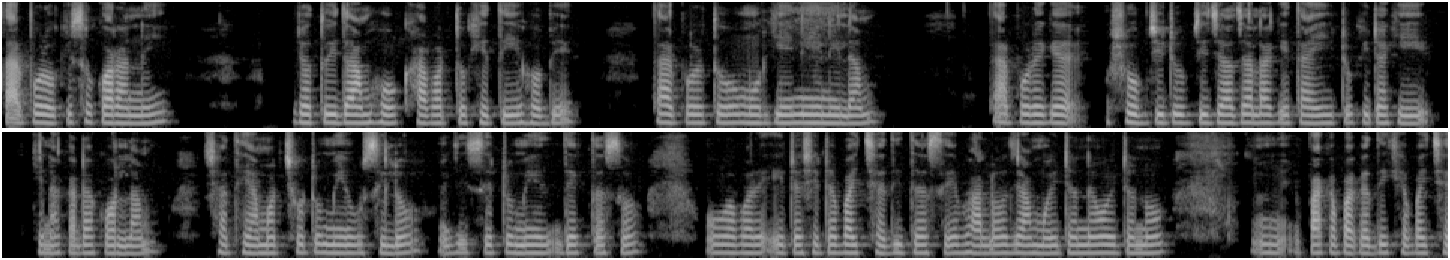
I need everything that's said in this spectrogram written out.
তারপরও কিছু করার নেই। যতই দাম হোক, খাবার তো খেতেই হবে। তারপর তো মুরগি নিয়ে নিলাম। তারপরে সবজি টবজি যা যা লাগে তাই টুকিটাকি কেনাকাটা করলাম। সাথে আমার ছোট মেয়েও ছিল যে ছোট মেয়ে দেখতেছ, ও আবার এটা সেটা বাচ্চা দিতেছে, ভালো জামো এটা নাও এটা নাও। পাকা পাকা দেখে বাচ্চা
